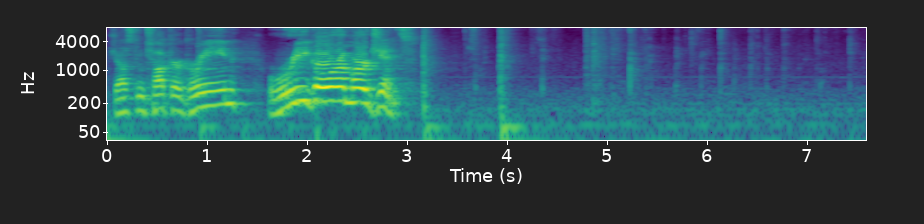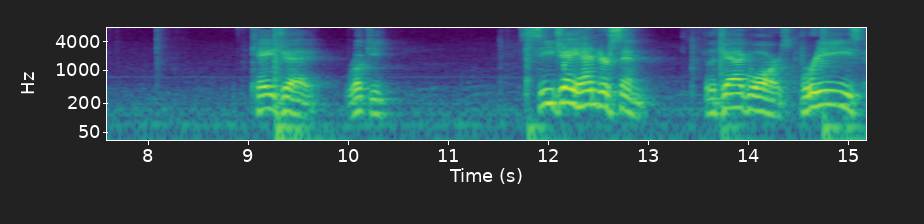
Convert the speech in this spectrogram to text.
Justin Tucker Green, Reagor Emergent. KJ, rookie. CJ Henderson, for the Jaguars. Brees.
